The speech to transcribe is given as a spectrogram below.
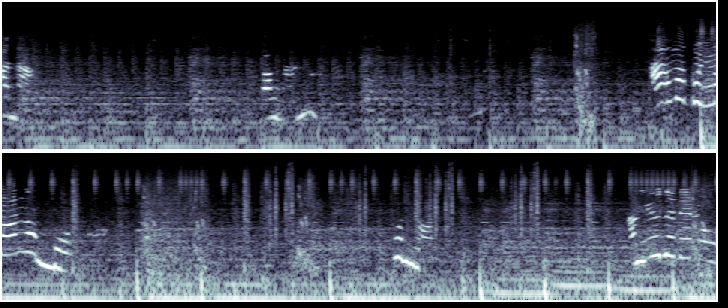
banana. ตอนนั้น เอามาปุ่นอนลงหมดปุ่นน้อนอันนี้จะได้รู้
